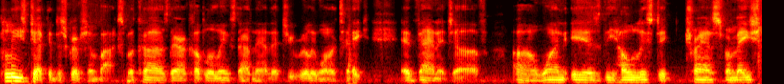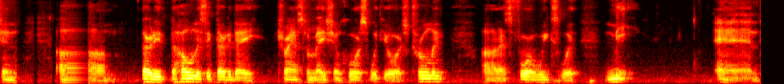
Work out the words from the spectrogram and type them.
please check the description box because there are a couple of links down there that you really want to take advantage of. Uh, one is the holistic transformation, um, 30 the holistic 30 day transformation course with yours truly. Uh, that's four weeks with me, and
